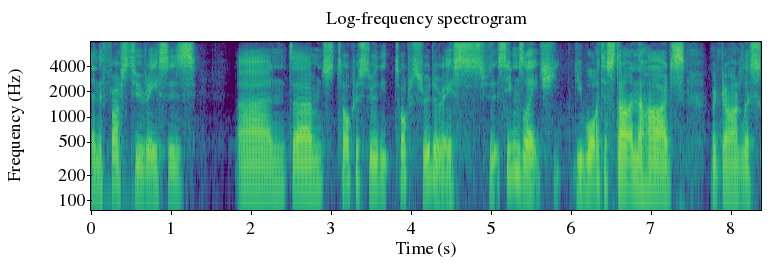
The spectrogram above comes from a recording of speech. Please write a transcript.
in the first two races, and um, just talk us through the talk us through the race. It seems like you wanted to start in the hards regardless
